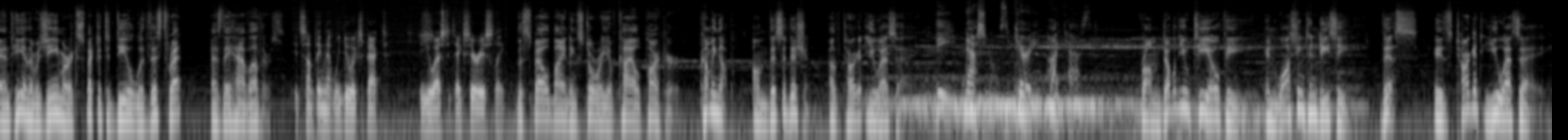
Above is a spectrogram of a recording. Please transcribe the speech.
and he and the regime are expected to deal with this threat as they have others. It's something that we do expect the U.S. to take seriously. The spellbinding story of Kyle Parker coming up on this edition of Target USA, the National Security Podcast. From WTOP in Washington, D.C., this is Target USA.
